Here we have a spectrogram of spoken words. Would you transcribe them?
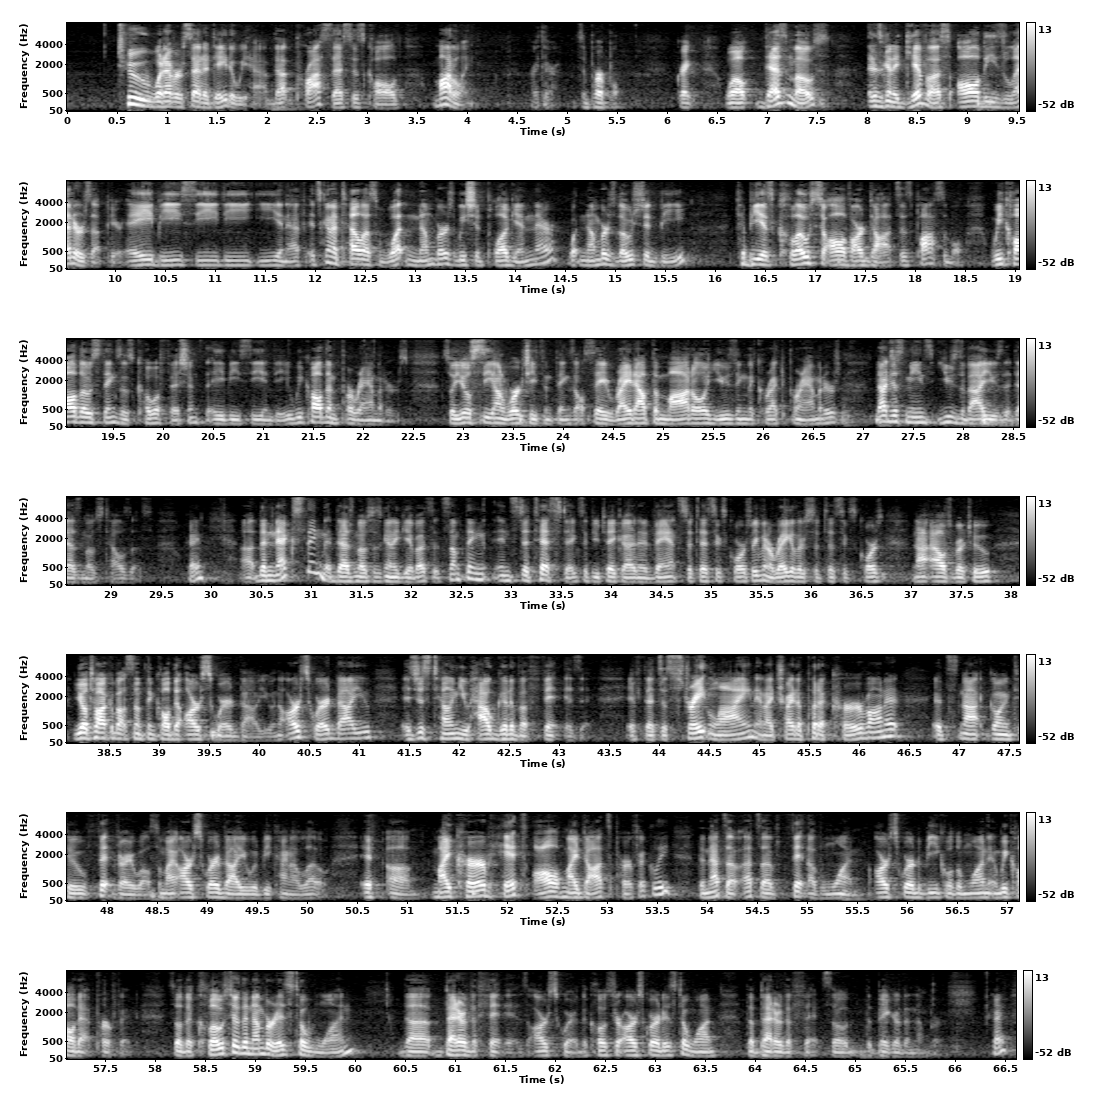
to whatever set of data we have. That process is called modeling. Right there. It's in purple. Great. Well, Desmos is going to give us all these letters up here A, B, C, D, E, and F. It's going to tell us what numbers we should plug in there, what numbers those should be, to be as close to all of our dots as possible. We call those things those coefficients, the A, B, C, and D. We call them parameters. So you'll see on worksheets and things, I'll say write out the model using the correct parameters. That just means use the values that Desmos tells us. Okay. Uh, the next thing that Desmos is going to give us, it's something in statistics. If you take an advanced statistics course or even a regular statistics course, not Algebra 2, you'll talk about something called the R squared value. And the R squared value is just telling you how good of a fit is it. If that's a straight line and I try to put a curve on it, it's not going to fit very well. So my R squared value would be kind of low. If uh, my curve hits all of my dots perfectly, then that's a, that's a fit of 1. R squared would be equal to 1, and we call that perfect. So the closer the number is to 1, the better the fit is, R squared. The closer R squared is to 1, the better the fit, so the bigger the number. Okay?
